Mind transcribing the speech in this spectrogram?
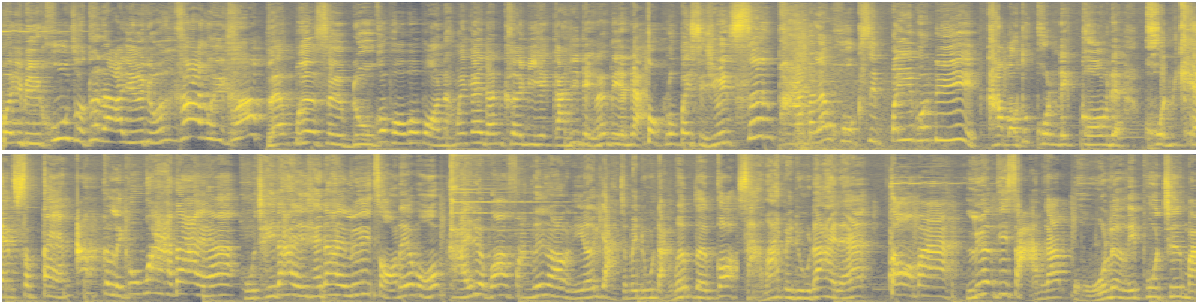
ไม่มีคู่สนทนายืนอยู่ข้างๆเลยครับ และเมื่อสืบดูก็พบว่าบ่อน้ำใกล้ๆนั้นเคยมีเหตุการณ์ที่เด็กนักเรียนเนี่ยตกลงไปเสียชีวิต ซึ่งผ่านมาแล้ว 60 ปีพอดีทำเอาทุกคนในกองเนี่ยขนแขนสแตนอัพกันเลยก็ว่าได้ฮะโหใช้ได้เลยใช้ได้เลยสองเลยครับผมใครที่แบบว่าฟังเรื่องราวแบบนี้แล้วอยากจะไปดูหนังเพิ่มเติมก็สามารถไปดูได้นะฮะต่อมาเรื่องที่ 3 ครับ โอ้โห เรื่องนี้พูดชื่อมา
